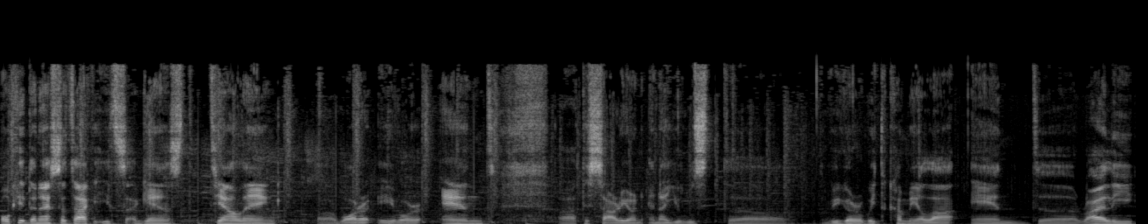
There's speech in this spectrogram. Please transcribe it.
Okay, the next attack it's against Tianlang, uh, Water Eivor, and uh, Thessarion, and I used uh, Vigor with Camilla and uh, Riley.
